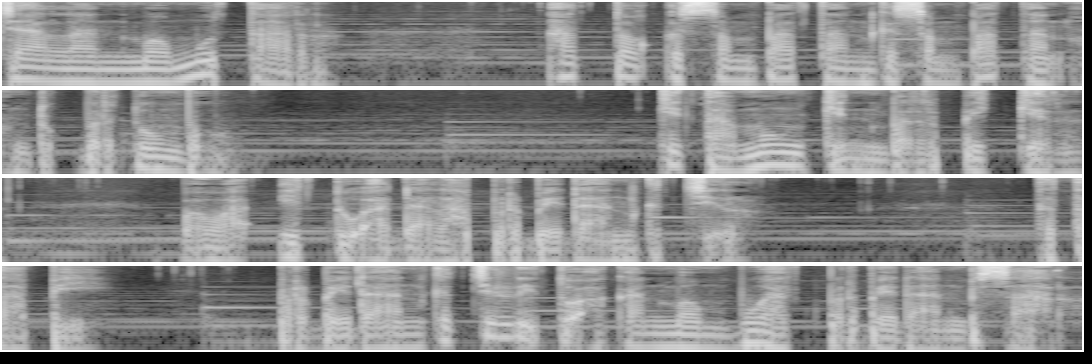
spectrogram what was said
jalan memutar, atau kesempatan-kesempatan untuk bertumbuh. Kita mungkin berpikir bahwa itu adalah perbedaan kecil, tetapi perbedaan kecil itu akan membuat perbedaan besar.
